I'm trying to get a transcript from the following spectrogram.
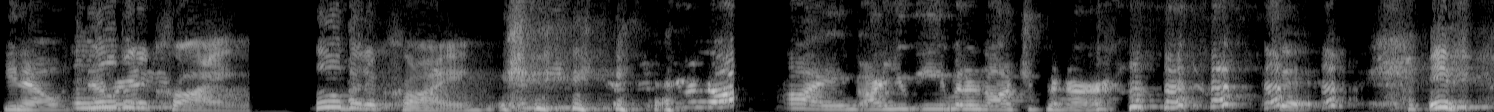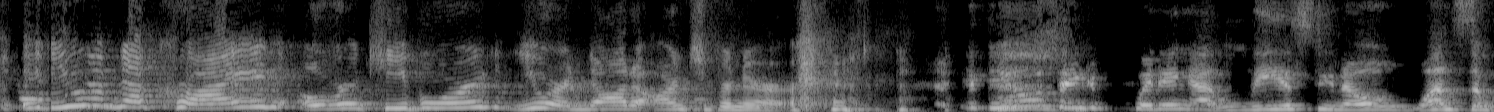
You know a little bit of crying. A little bit of crying. You're not crying. Are you even an entrepreneur? If if you have not cried over a keyboard you are not an entrepreneur if you don't think of quitting at least you know once a,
